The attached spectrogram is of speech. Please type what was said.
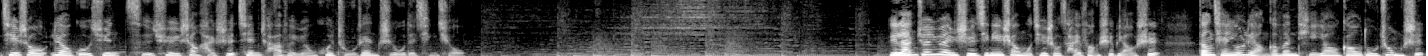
接受廖国勋辞去上海市监察委员会主任职务的请求。李兰娟院士今天上午接受采访时表示，当前有两个问题要高度重视：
